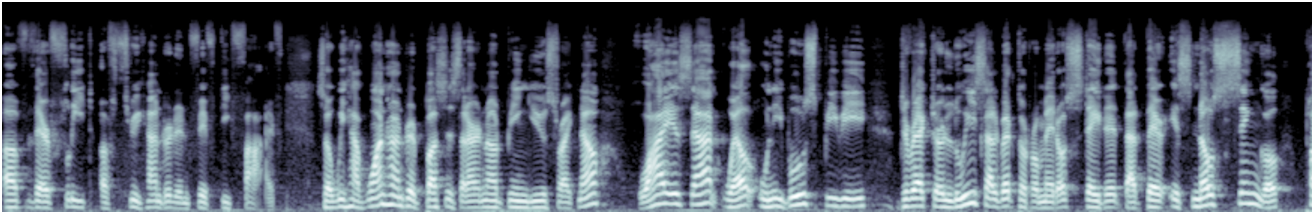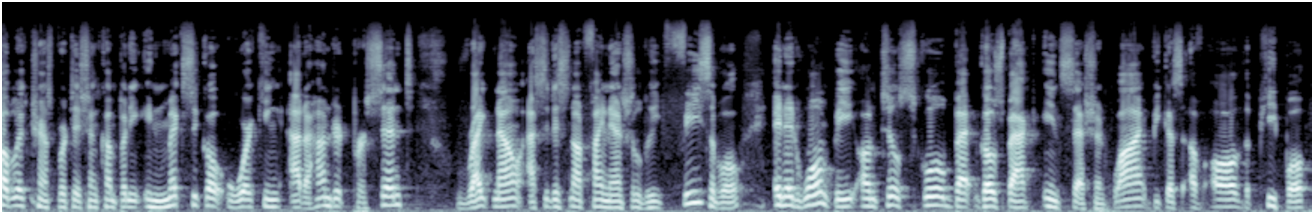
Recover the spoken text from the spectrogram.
of their fleet of 355. So we have 100 buses that are not being used right now. Why is that? Well, Unibus PV director Luis Alberto Romero stated that there is no single public transportation company in Mexico working at 100% right now, as it is not financially feasible, and it won't be until school goes back in session. Why? Because of all the people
